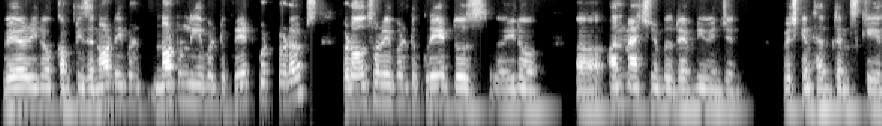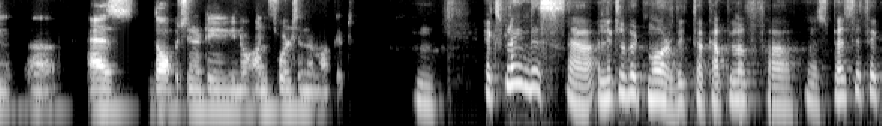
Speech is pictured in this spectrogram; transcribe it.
where you know companies are not able not only able to create good products, but also able to create those uh, you know unmatchable revenue engine, which can help them scale uh, as the opportunity you know unfolds in the market. Mm. Explain this uh, a little bit more with a couple of uh, specific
